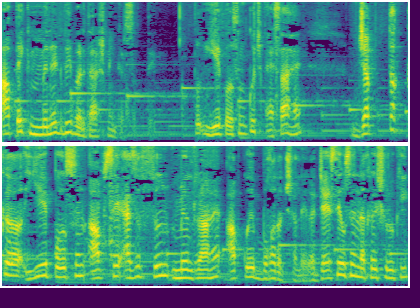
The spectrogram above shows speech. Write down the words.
आप एक मिनट भी बर्दाश्त नहीं कर सकते। तो ये पर्सन कुछ ऐसा है जब तक ये पर्सन आपसे एज ए फ़िल्म मिल रहा है, आपको ये बहुत अच्छा लगेगा। जैसे उसने नखरे शुरू की,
